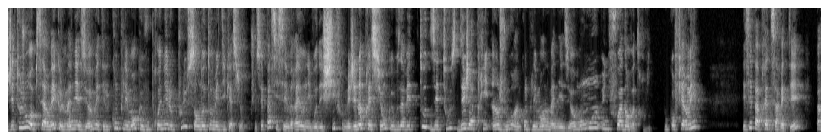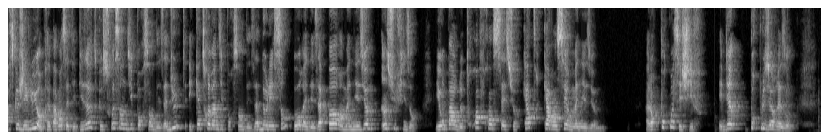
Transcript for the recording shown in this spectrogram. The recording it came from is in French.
J'ai toujours observé que le magnésium était le complément que vous preniez le plus en automédication. Je ne sais pas si c'est vrai au niveau des chiffres, mais j'ai l'impression que vous avez toutes et tous déjà pris un jour un complément de magnésium, au moins une fois dans votre vie. Vous confirmez? Et c'est pas prêt de s'arrêter, parce que j'ai lu en préparant cet épisode que 70% des adultes et 90% des adolescents auraient des apports en magnésium insuffisants. Et on parle de 3 Français sur 4 carencés en magnésium. Alors pourquoi ces chiffres? Eh bien, pour plusieurs raisons.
